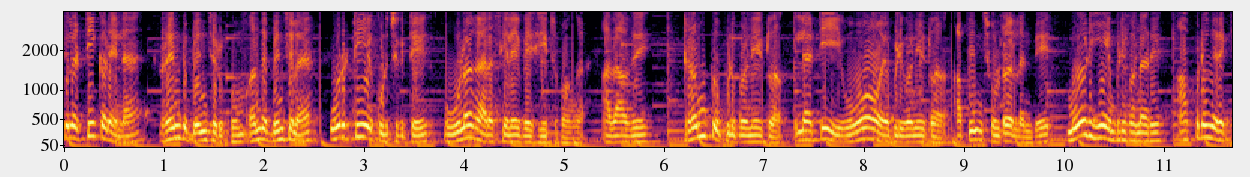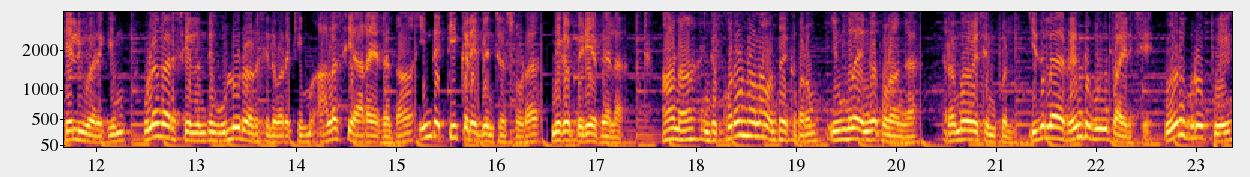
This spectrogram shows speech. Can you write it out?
சில டீ கடையில ரெண்டு பெஞ்ச் இருக்கும். அந்த பெஞ்சில் ஒரு டீயை குடிச்சுக்கிட்டு உலக அரசியலே பேசிட்டு இருப்பாங்க. அதாவது ட்ரம்ப் இப்படி பண்ணிருக்கலாம் இல்லாட்டி ஓ இப்படி பண்ணிருக்கலாம் அப்படின்னு சொல்றதுல இருந்து மோடி ஏன் இப்படி பண்ணாரு? அப்படிங்கிற கேள்வி வரைக்கும் உலக அரசியல் இருந்து உள்ளூர் அரசியல் வரைக்கும் அலசி ஆராயறது தான் இந்த டீ கடை பெஞ்சஸோட மிகப்பெரிய வேலை. ஆனா இந்த கொரோனாலாம் வந்ததுக்கு அப்புறம் இவங்களாம் எங்க போனாங்க? ரொம்பவே சிம்பிள். இதுல ரெண்டு குரூப் ஆயிருச்சு. ஒரு குரூப்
